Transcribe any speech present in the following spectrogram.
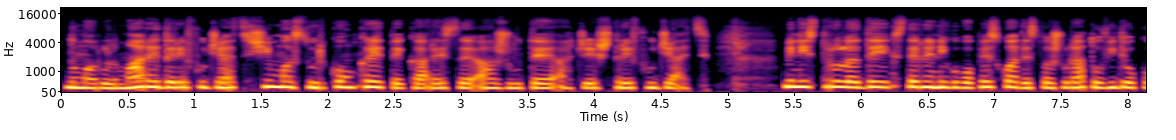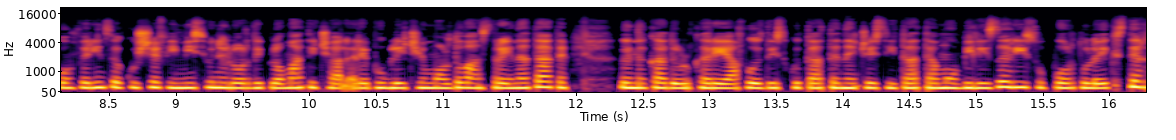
numărul mare de refugiați și măsuri concrete care să ajute acești refugiați. Ministrul de Externe Nicu Popescu a desfășurat o videoconferință cu șefii misiunilor diplomatice ale Republicii Moldova în străinătate, în cadrul căreia a fost discutată necesitatea mobilizării suportului extern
